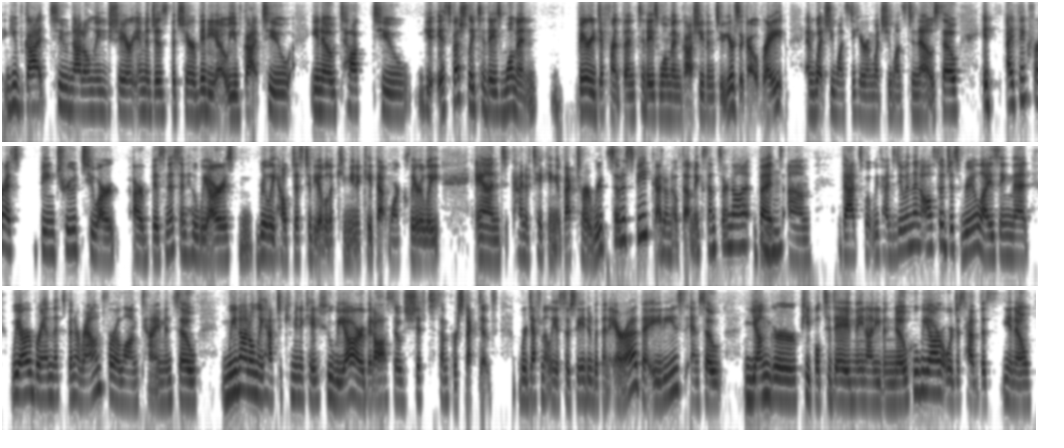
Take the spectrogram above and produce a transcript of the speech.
you've got to not only share images but share video. You've got to you know talk to especially today's woman very different than today's woman gosh even 2 years ago right? And what she wants to hear and what she wants to know. So it i think for us being true to our our business and who we are has really helped us to be able to communicate that more clearly and kind of taking it back to our roots, so to speak. I don't know if that makes sense or not, but mm-hmm. um, that's what we've had to do. And then also just realizing that we are a brand that's been around for a long time. And so we not only have to communicate who we are, but also shift some perspective. We're definitely associated with an era, the 80s. And so younger people today may not even know who we are or just have this, you know,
